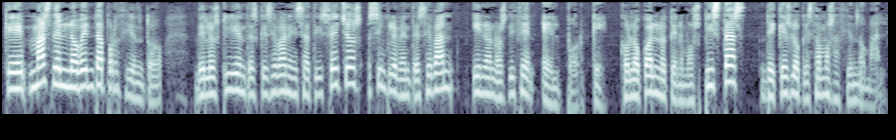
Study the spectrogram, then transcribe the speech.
que más del 90% de los clientes que se van insatisfechos simplemente se van y no nos dicen el por qué, con lo cual no tenemos pistas de qué es lo que estamos haciendo mal.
